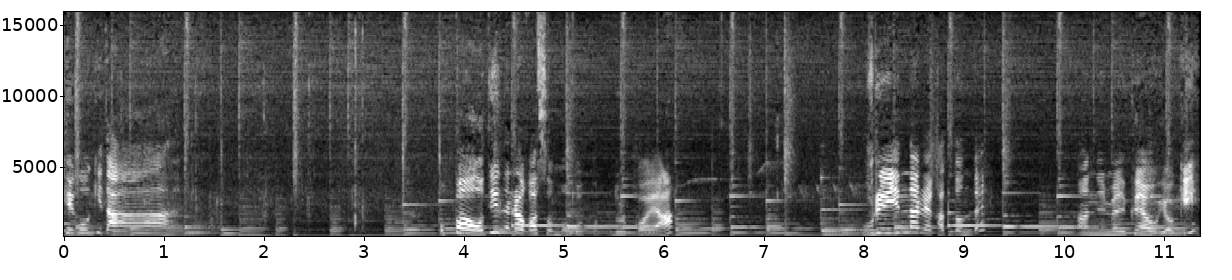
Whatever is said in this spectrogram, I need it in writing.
계곡이다. 오빠 어디 내려가서 먹을 거, 놀 거야? 우리 옛날에 갔던데? 아니면 그냥 여기?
